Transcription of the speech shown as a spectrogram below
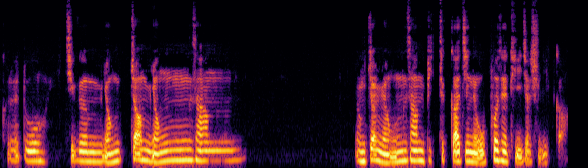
그래도 지금 0.03 0.03 비트까지는 5% 이자 주니까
